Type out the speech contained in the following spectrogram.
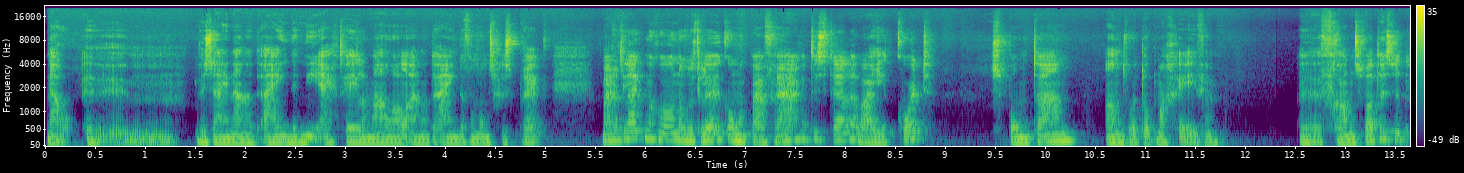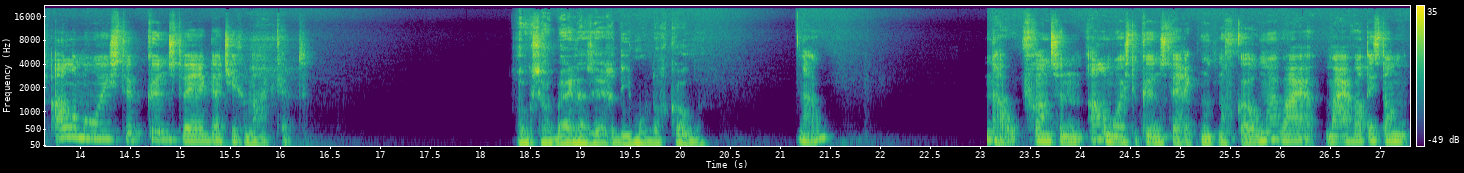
Nou, ehm, we zijn aan het einde, niet echt helemaal al aan het einde van ons gesprek. Maar het lijkt me gewoon nog eens leuk om een paar vragen te stellen waar je kort, spontaan antwoord op mag geven. Uh, Frans, wat is het allermooiste kunstwerk dat je gemaakt hebt? Ook zou bijna zeggen, die moet nog komen. Nou, nou, Frans, een allermooiste kunstwerk moet nog komen. Maar, maar wat is dan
